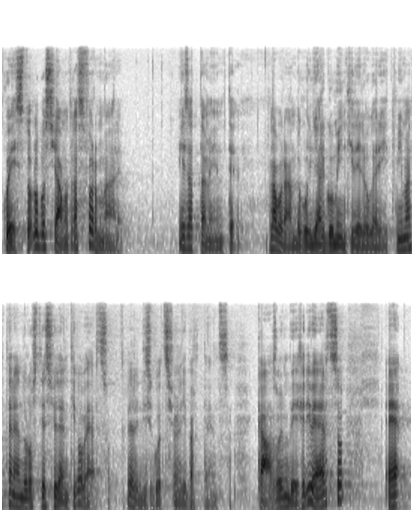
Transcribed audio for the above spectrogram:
questo lo possiamo trasformare esattamente lavorando con gli argomenti dei logaritmi, mantenendo lo stesso identico verso delle disequazioni di partenza. Caso invece diverso è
